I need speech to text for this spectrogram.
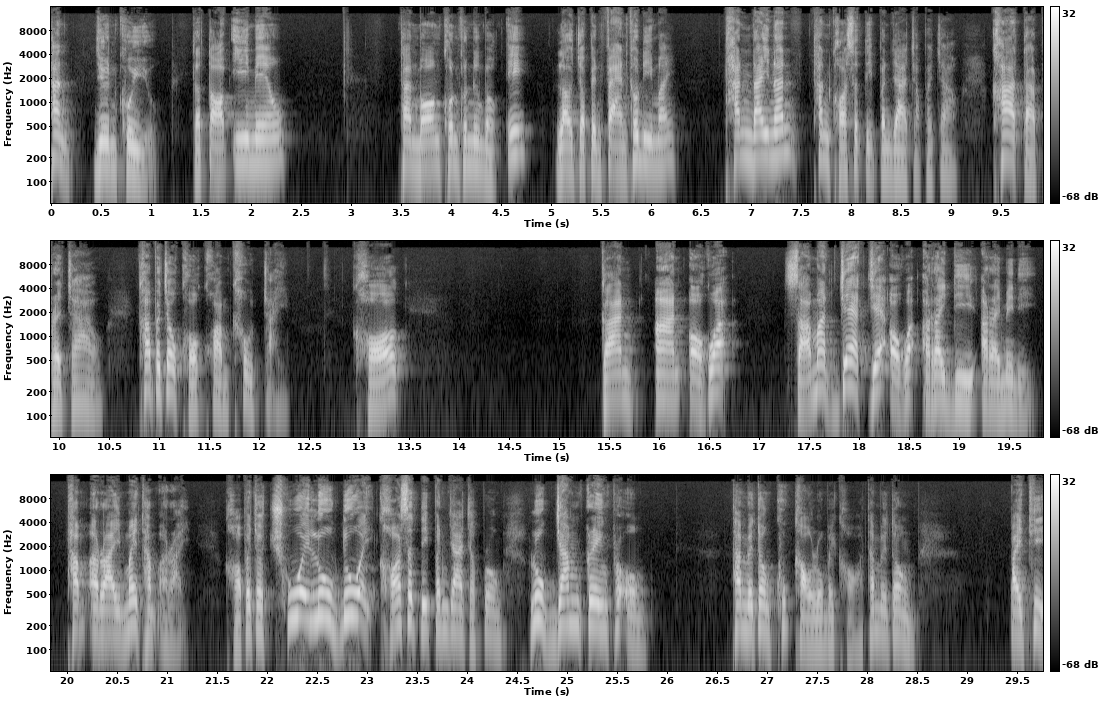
ท่านยืนคุยอยู่จะตอบอีเมล ท่านมองคนคนหนึงบอก เอ๊ะ เราจะเป็นแฟนเขาดีไหมทันใดนั้นท่านขอสติปัญญาจากพระเจ้า ข้าแต่พระเจ้า ข้าพระเจ้าขอความเข้าใจ ขอ การอ่านออกว่าสามารถแยกแยะออกว่าอะไรดีอะไรไม่ดีทำอะไรไม่ทำอะไร ขอพระเจ้าช่วยลูกด้วย ขอสติปัญญาจากพระองค์ ลูกยำเกรงพระองค์ท่านไม่ต้องคุกเข่าลงไปขอท่านไม่ต้องไปที่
